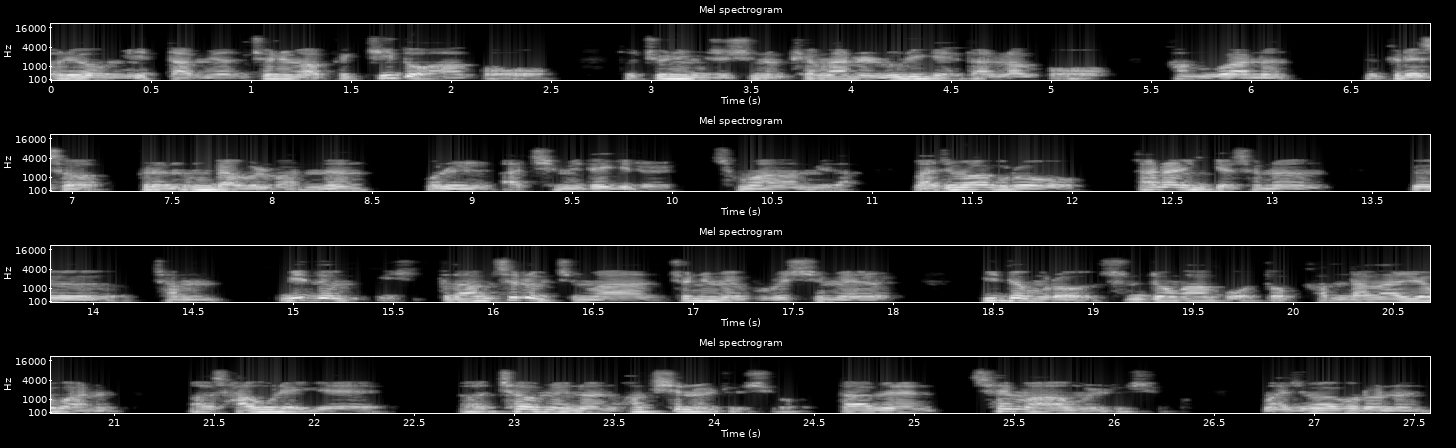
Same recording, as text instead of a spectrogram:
어려움이 있다면 주님 앞에 기도하고 또 주님 주시는 평안을 누리게 해달라고 강구하는 그래서 그런 응답을 받는 오늘 아침이 되기를 소망합니다. 마지막으로 하나님께서는 그 참 믿음 부담스럽지만 주님의 부르심을 믿음으로 순종하고 또 감당하려고 하는 어, 사울에게 어, 처음에는 확신을 주시고 다음에는 새 마음을 주시고 마지막으로는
